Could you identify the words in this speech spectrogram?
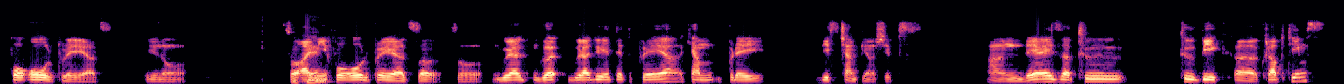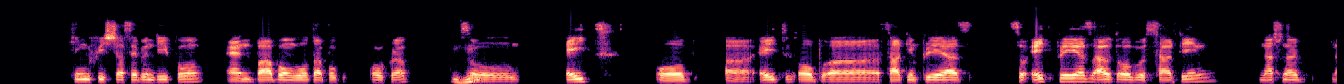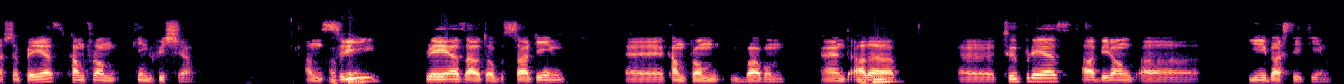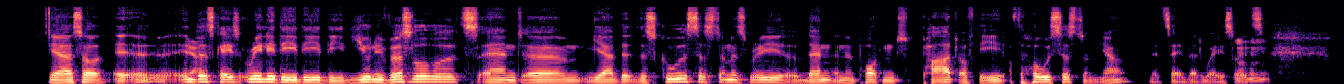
for all players. You know. So I mean, for all players, so so grad, gra- graduated player can play these championships, and there is a two two big uh, club teams, Kingfisher 74 and Bourbon Water Polo Club. Mhm. So eight of uh, eight of uh, thirteen players. So eight players out of thirteen national national players come from Kingfisher, and Okay. three players out of thirteen uh, come from Bourbon, and other uh, two players are belong uh, university team. Yeah, so uh, in Yeah. this case, really the the the universals and um, yeah, the the school system is really then an important part of the of the whole system. Yeah, let's say it that way. So it's Mhm.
